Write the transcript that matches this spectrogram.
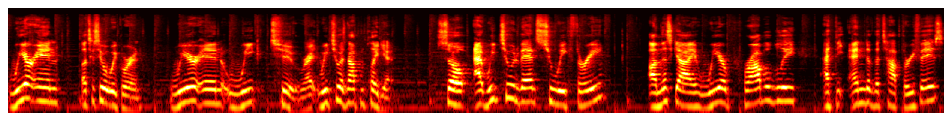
we are in, let's go see what week we're in we're in week two, right? Week two has not been played yet. So at week two advance to week three, on this guy, we are probably at the end of the top three phase.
